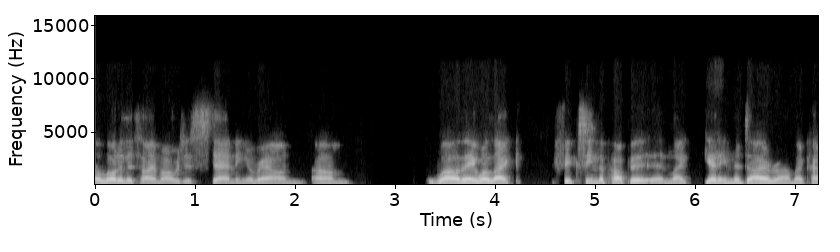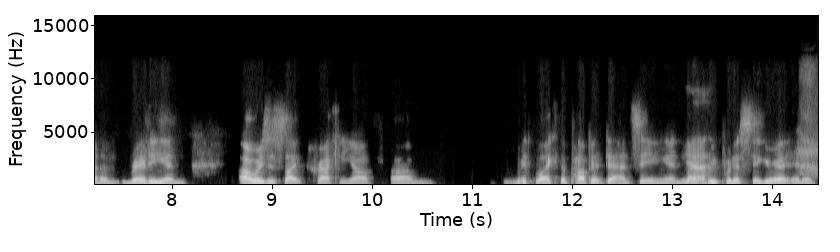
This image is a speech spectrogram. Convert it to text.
a lot of the time I was just standing around um, while they were like fixing the puppet and like getting the diorama kind of ready, and I was just like cracking up um, with like the puppet dancing and like Yeah. we put a cigarette in its.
